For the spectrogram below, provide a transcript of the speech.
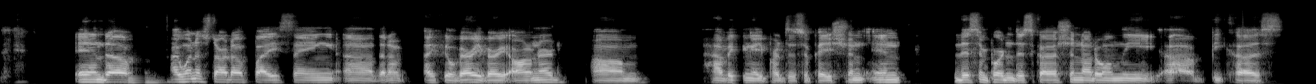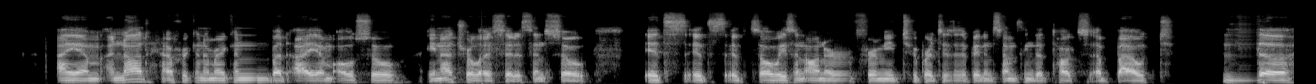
and um, I want to start off by saying uh, that I, I feel very, very honored um, having a participation in this important discussion, not only uh, because I am a not African American, but I am also a naturalized citizen. So it's it's it's always an honor for me to participate in something that talks about the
